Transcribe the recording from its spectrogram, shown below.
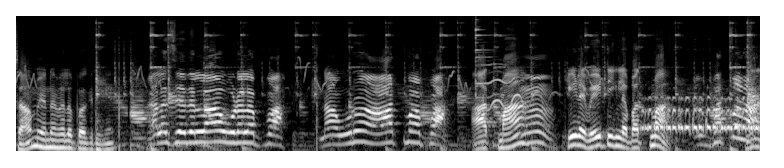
சாமி என்ன வேலை பாக்குறீங்க வேலை செய்தெல்லாம் உடலப்பா. நான் ஒரு ஆத்மாப்பா. ஆத்மா? கீழே வெயிட்டிங்ல பத்மா. பத்மா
